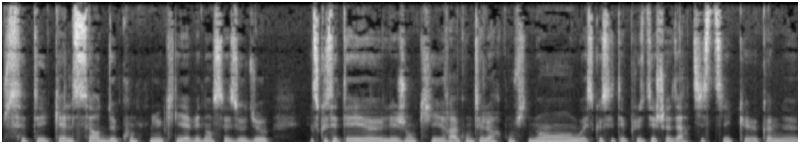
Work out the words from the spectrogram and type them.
c'était quelle sorte de contenu qu'il y avait dans ces audios? Est-ce que c'était euh, les gens qui racontaient leur confinement ou est-ce que c'était plus des choses artistiques euh, comme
